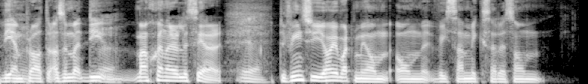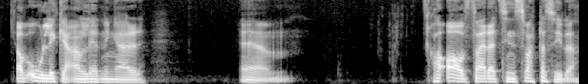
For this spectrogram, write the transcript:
vi än pratar om. Alltså man, det, man generaliserar. Yeah. Det finns ju, jag har ju varit med om, om vissa mixade som av olika anledningar ehm, har avfärdat sin svarta sida.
